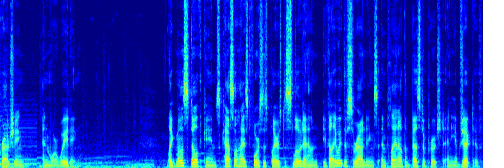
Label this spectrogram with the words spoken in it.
crouching, and more waiting. Like most stealth games, Castle Heist forces players to slow down, evaluate their surroundings, and plan out the best approach to any objective.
